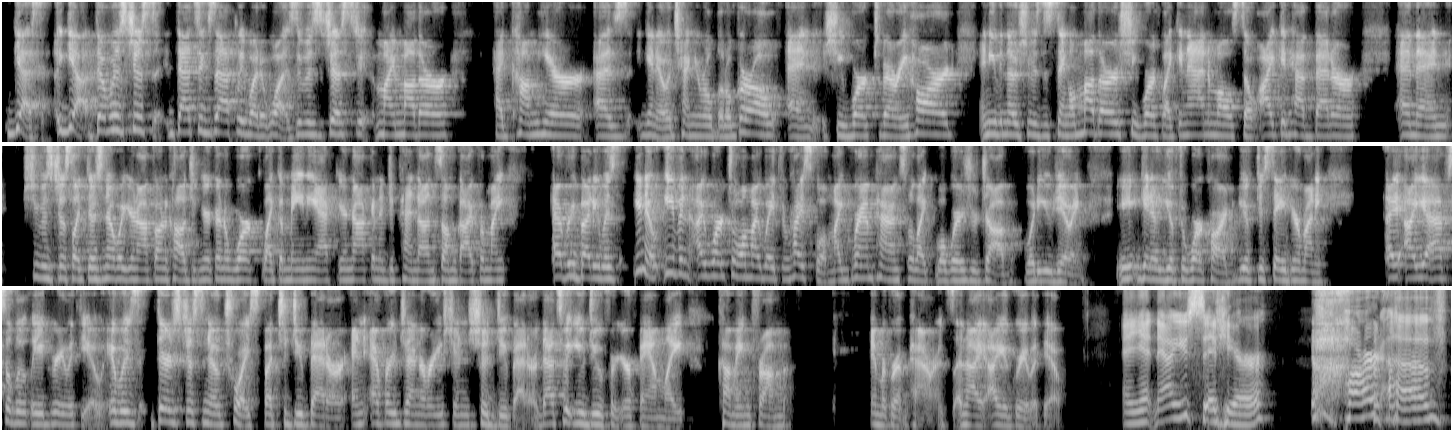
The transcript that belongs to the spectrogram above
Yes. Yeah. There was just, that's exactly what it was. It was just my mother had come here as you know a 10 year old little girl and she worked very hard. And even though she was a single mother she worked like an animal so i could have better. And then she was just like there's no way you're not going to college and you're going to work like a maniac. You're not going to depend on some guy for my everybody was you know even i worked all my way through high school. My grandparents were like well where's your job? What are you doing? You, you know you have to work hard. You have to save your money I, I, absolutely agree with you. It was there's just no choice but to do better, and every generation should do better. That's what you do for your family coming from immigrant parents, and I, I agree with you. And yet now you sit here, part of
